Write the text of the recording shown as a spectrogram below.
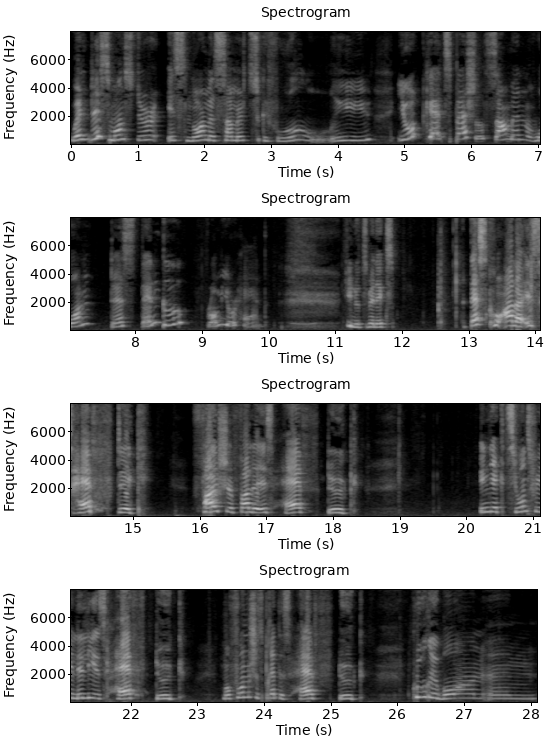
When this monster is normal summoned fully, you can special summon one Desdendel from your hand. Die nützt mir nix. Das Koala ist heftig. Falsche Falle ist heftig. Injektionsfee Lilly ist heftig. Morphonisches Brett ist heftig. Kuriborn, ähm,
